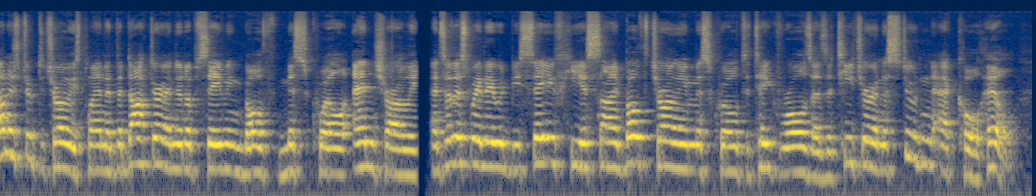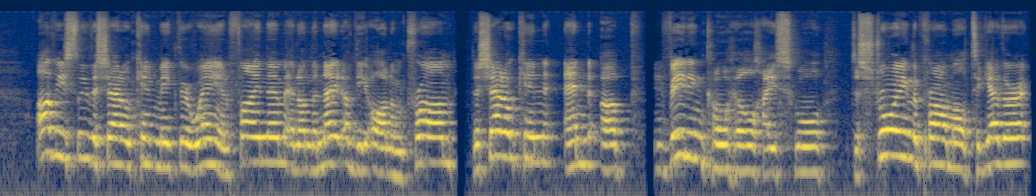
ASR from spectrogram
On his trip to Charlie's planet, the doctor ended up saving both Miss Quill and Charlie, and so this way they would be safe, he assigned both Charlie and Miss Quill to take roles as a teacher and a student at Coal Hill. Obviously, the Shadowkin make their way and find them, and on the night of the autumn prom, the Shadowkin end up invading Coal Hill High School, destroying the prom altogether,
